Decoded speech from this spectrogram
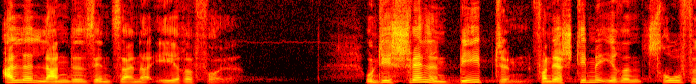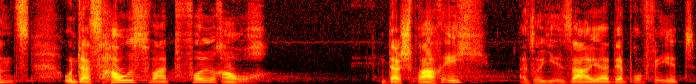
Alle Lande sind seiner Ehre voll. Und die Schwellen bebten von der Stimme ihres Rufens, und das Haus ward voll Rauch. Da sprach ich, also Jesaja, der Prophet,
